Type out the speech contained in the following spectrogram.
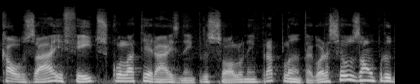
causar efeitos colaterais nem para o solo nem para a planta. Agora, se eu usar um produto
